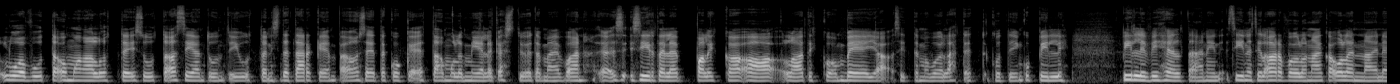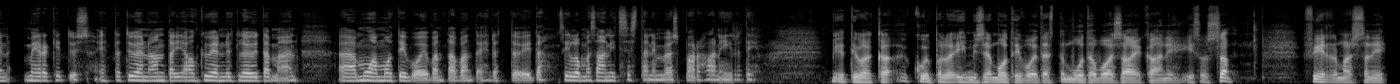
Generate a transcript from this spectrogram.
luovuutta, oma-aloitteisuutta, asiantuntijuutta, niin sitä tärkeämpää on se, että kokee, että tämä on mulle mielekäs työtä. Mä en vaan siirtele palikkaa A-laatikkoon B ja sitten mä voin lähteä kotiin kuin pilli pilli viheltää, niin siinä sillä arvoilla on aika olennainen merkitys, että työnantaja on kyennyt löytämään ää, mua motivoivan tavan tehdä töitä. Silloin mä saan itsestäni myös parhaan irti. Mietti vaikka kuinka paljon ihmisiä motivoi tästä muuta vuosi aikaa, niin isossa firmassa niin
